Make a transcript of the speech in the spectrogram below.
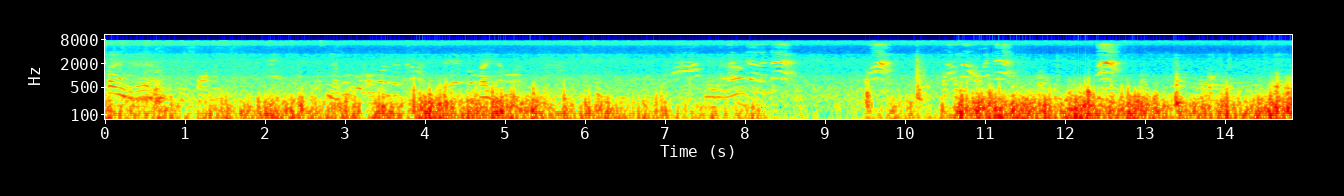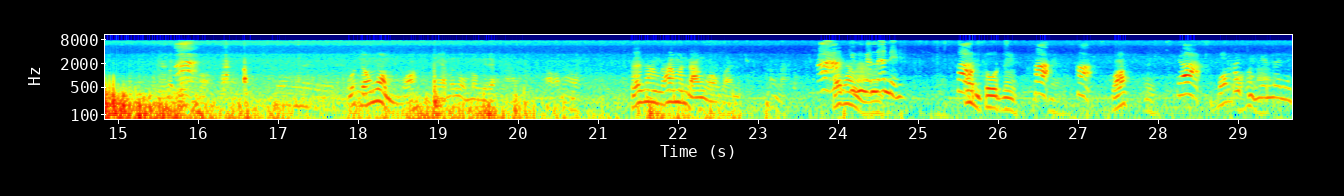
เต้นเด้หูปอม ยังสิออกได้หยังวะ นี่นะ ตรงเลยตรง โอ้ยจะง่วมบ่แง่ไม่งมลงอยู่เลยเอาเอาเอาใช้ทางทางมันดังออกวันข้างหน้าพ่อกินกันนั่นนี่พ่อต้นตูดนี่พ่อพ่อบ่ย่าบอมอพ่ออกกิข้านงหกัน้านนั่นนี่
